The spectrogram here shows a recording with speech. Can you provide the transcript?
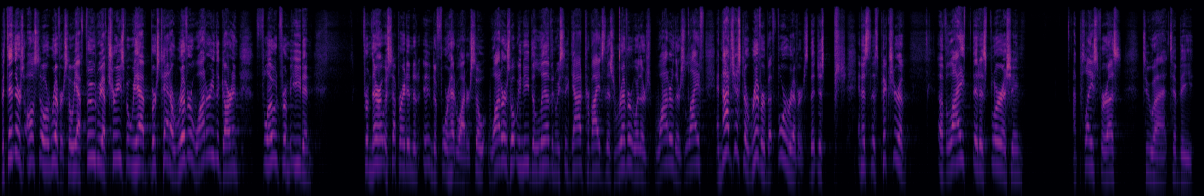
but then there's also a river. So we have food, we have trees, but we have, verse 10, a river watering the garden flowed from Eden. From there, it was separated into, into, four headwaters. So, water is what we need to live, and we see God provides this river where there's water, there's life, and not just a river, but four rivers that just, and it's this picture of, of life that is flourishing, a place for us to, uh, to be.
